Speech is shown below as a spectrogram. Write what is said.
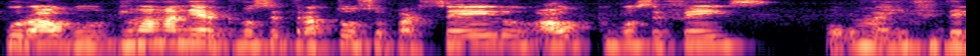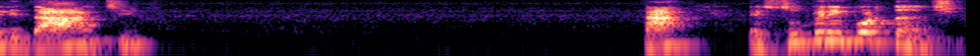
por algo, de uma maneira que você tratou seu parceiro, algo que você fez, alguma infidelidade. Tá? É super importante.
